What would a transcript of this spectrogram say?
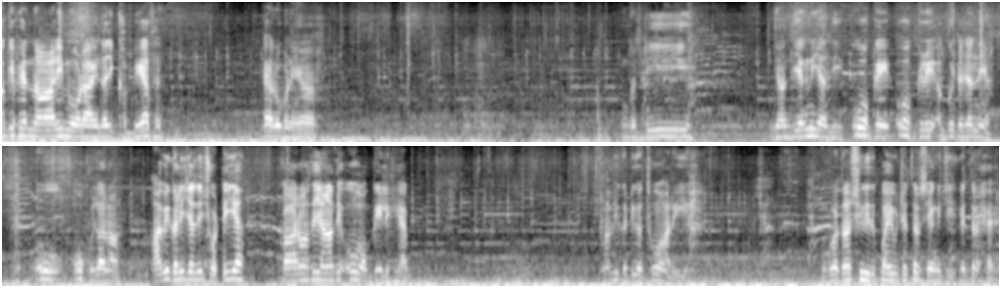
ਅੱਗੇ ਫਿਰ ਨਾਲ ਹੀ ਮੋੜ ਆ ਜਾਂਦਾ ਜੀ, ਖੱਬੇ ਹੱਥ। ਐਰੋ ਬਣਿਆ। ਗੱਡੀ ਜਾਂਦੀ ਹੈ ਕਿ ਨਹੀਂ ਜਾਂਦੀ? ਉਹ ਅੱਗੇ ਉਹ ਅੱਗੇ ਅੱਗੇ ਚੱਲ ਜਾਂਦੇ ਆ। ਉਹ ਉਹ ਖੁੱਲਾ ਰਾਹ। ਆ ਵੀ ਗਲੀ ਜਲਦੀ ਛੋਟੀ ਆ, ਕਾਰ ਵਾਸਤੇ ਜਾਣਾ ਤੇ ਉਹ ਅੱਗੇ ਲਿਖਿਆ। ਆ ਵੀ ਗੱਡੀ ਉੱਥੋਂ ਆ ਰਹੀ ਆ। ਗੁਰਦਾਸ ਸ਼ਹੀਦ ਭਾਈ ਬਚਿੱਤਰ ਸਿੰਘ ਜੀ ਇੱਧਰ ਹੈ।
